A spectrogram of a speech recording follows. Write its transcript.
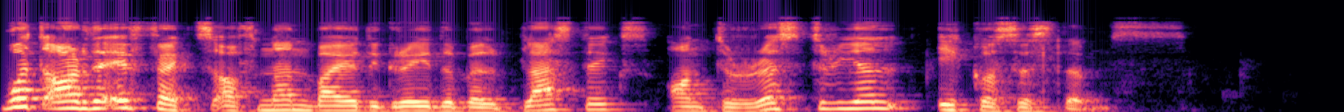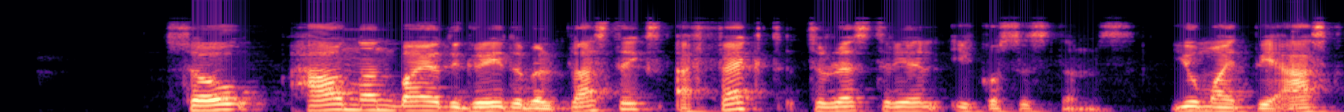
What are the effects of non-biodegradable plastics on terrestrial ecosystems so how non-biodegradable plastics affect terrestrial ecosystems you might be asked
